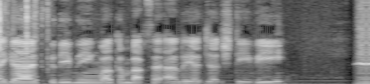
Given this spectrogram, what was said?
Hi guys, good evening. Welcome back sa Andrea Judge TV. Ayan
